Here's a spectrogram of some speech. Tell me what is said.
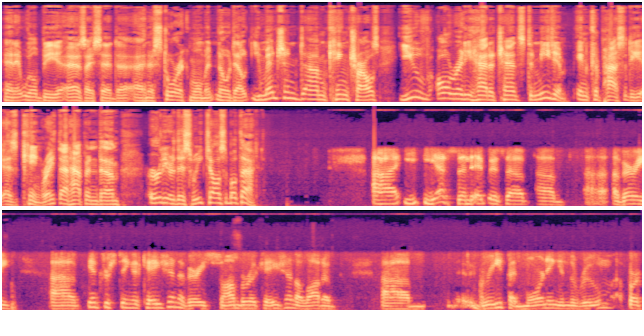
And it will be, as I said, uh, an historic moment, no doubt. You mentioned um, King Charles. You've already had a chance to meet him in capacity as king, right? That happened um, earlier this week. Tell us about that. Uh, yes, and it was a, a, a very uh, interesting occasion, a very somber occasion, a lot of um, grief and mourning in the room for,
